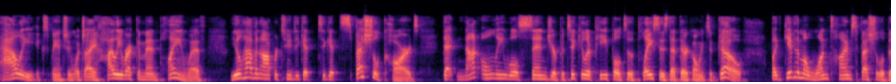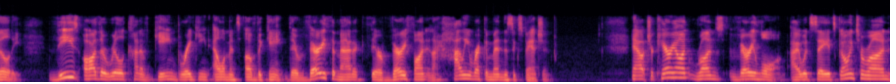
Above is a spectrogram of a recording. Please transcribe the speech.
Alley expansion, which I highly recommend playing with, you'll have an opportunity to get to get special cards that not only will send your particular people to the places that they're going to go, but give them a one time special ability. These are the real kind of game breaking elements of the game. They're very thematic, they're very fun, and I highly recommend this expansion. Now, Trickerion runs very long. I would say it's going to run,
